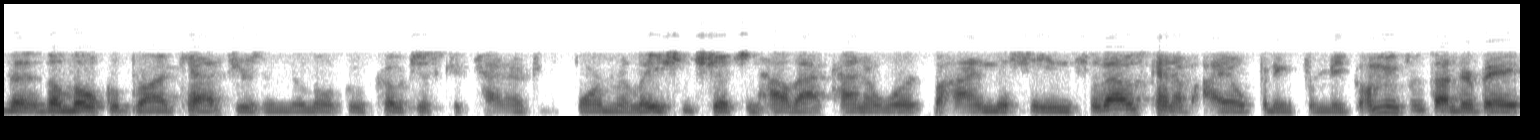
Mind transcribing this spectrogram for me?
the the local broadcasters and the local coaches could kind of form relationships and how that kind of worked behind the scenes. So that was kind of eye opening for me coming from Thunder Bay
